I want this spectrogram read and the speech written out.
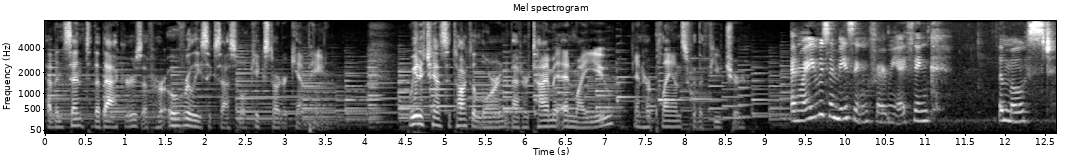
have been sent to the backers of her overly successful Kickstarter campaign. We had a chance to talk to Lauren about her time at NYU and her plans for the future. NYU was amazing for me. I think the most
